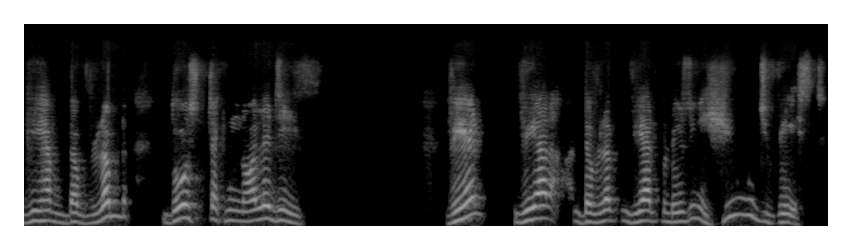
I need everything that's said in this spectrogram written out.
We have developed those technologies where we are develop we are producing huge waste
